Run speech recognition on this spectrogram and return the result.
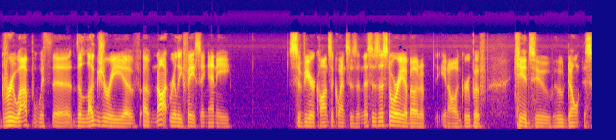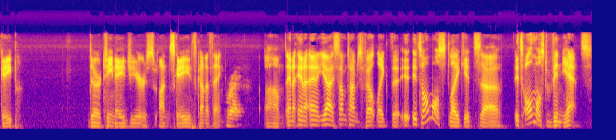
grew up with the the luxury of of not really facing any severe consequences and this is a story about a you know a group of kids who who don't escape their teenage years unscathed kind of thing right. um, and, and and yeah, I sometimes felt like the it, it's almost like it's uh, it's almost vignettes.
